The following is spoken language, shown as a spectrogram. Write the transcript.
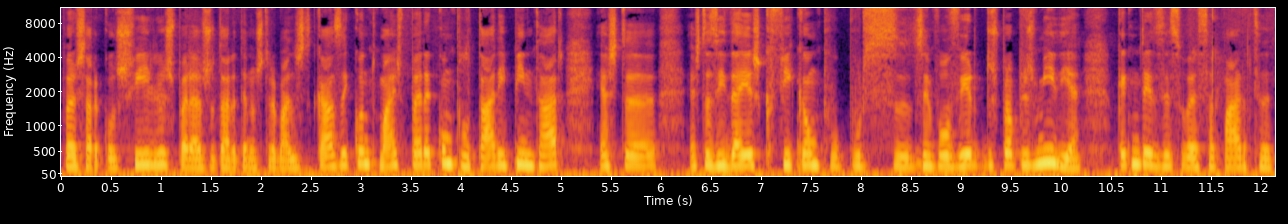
para estar com os filhos, para ajudar até nos trabalhos de casa e quanto mais para completar e pintar esta, estas ideias que ficam por, por se desenvolver dos próprios mídia. O que é que me tem a dizer sobre essa parte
